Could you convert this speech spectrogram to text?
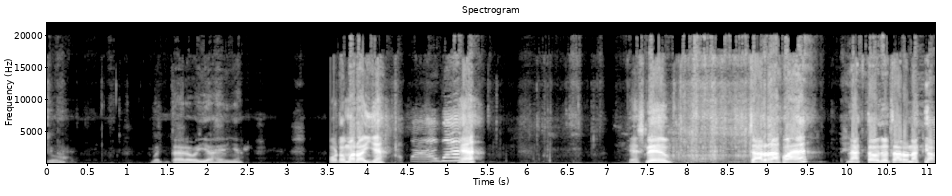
જો, બધા રવૈયા હે અહીંયા. ઓટો મારો આવી ગયા? હે? યસને ચારો નાખવા હે? નાખતા હો જો ચારો નાખતા.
